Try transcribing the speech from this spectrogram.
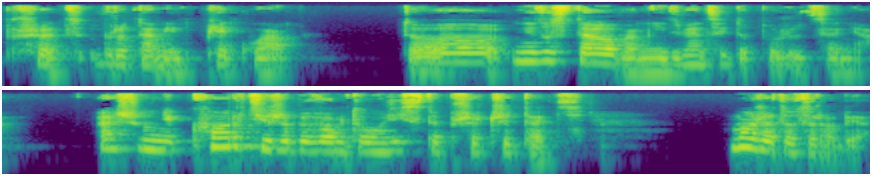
przed wrotami piekła, to nie zostało wam nic więcej do porzucenia. Aż mnie korci, żeby wam tą listę przeczytać. Może to zrobię.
